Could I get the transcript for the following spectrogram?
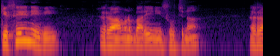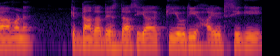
ਕਿਸੇ ਨੇ ਵੀ ਰਾਵਣ ਬਾਰੇ ਨਹੀਂ ਸੋਚਣਾ। ਰਾਵਣ ਕਿੱਦਾਂ ਦਾ ਦਿਸਦਾ ਸੀਗਾ, ਕੀ ਉਹਦੀ ਹਾਈਟ ਸੀਗੀ।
